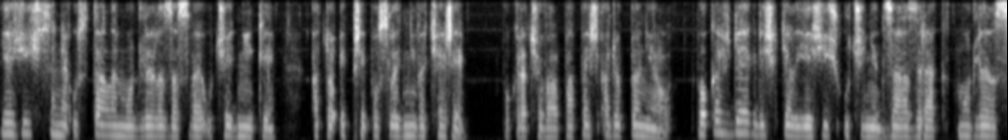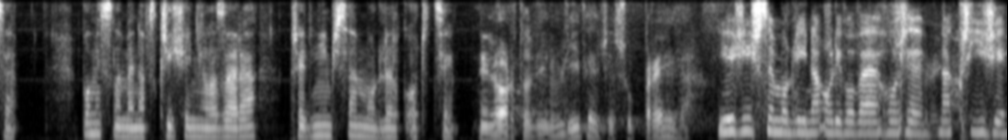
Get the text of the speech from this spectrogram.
Ježíš se neustále modlil za své učedníky, a to i při poslední večeři. Pokračoval papež a doplnil. Pokaždé, když chtěl Ježíš učinit zázrak, modlil se. Pomysleme na vzkříšení Lazara, před nímž se modlil k otci. Ježíš se modlí na Olivové hoře, na kříži,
